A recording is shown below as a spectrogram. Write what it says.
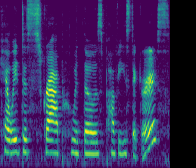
Can't wait to scrap with those puffy stickers.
